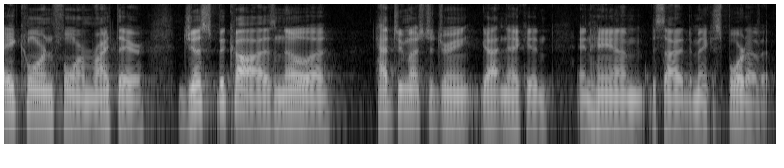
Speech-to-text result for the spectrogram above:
acorn form right there, just because Noah had too much to drink, got naked, and Ham decided to make a sport of it.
